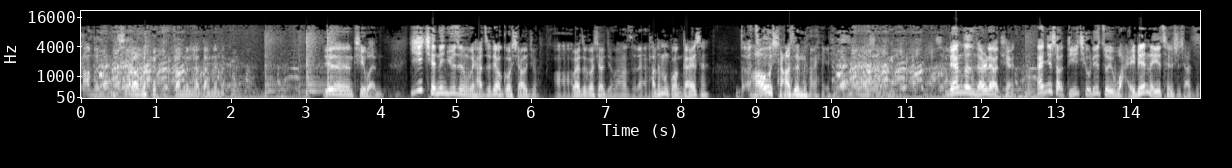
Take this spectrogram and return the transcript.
打门，打闷打闷了，打闷了。有人提问：以前的女人为啥子都要裹小脚？啊为啥子裹小脚为？啥子呢？怕他们逛街噻。好吓人啊！两个人在那儿聊天，哎，你说地球的最外边那一层是啥子？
